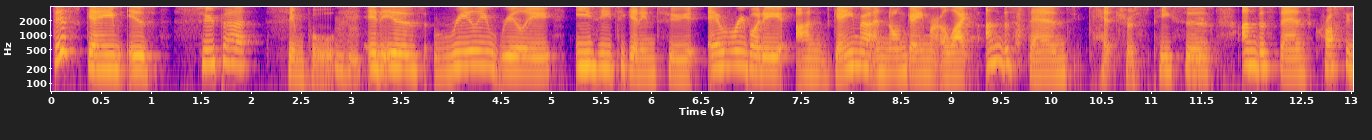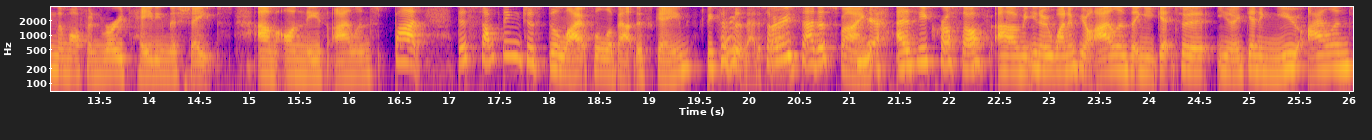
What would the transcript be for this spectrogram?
This game is super simple. It is really, really easy to get into. Everybody, and gamer and non-gamer alike, understands Tetris pieces, understands crossing them off and rotating the shapes um, on these islands. But there's something just delightful about this game because Very it's satisfying. so satisfying. Yeah. As you cross off, um, you know, one of your islands and you get to, you know, get a new island,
